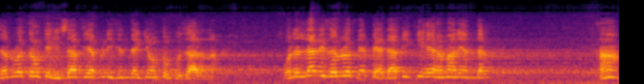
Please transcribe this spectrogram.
ضرورتوں کے حساب سے اپنی زندگیوں کو گزارنا۔ اور اللہ نے ضرورتیں پیدا بھی کی ہے ہمارے اندر۔ ہاں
